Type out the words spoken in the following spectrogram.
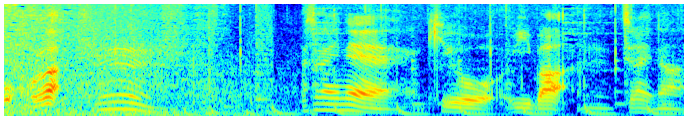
おこれは。うん。さすがにね Q をウィーバー、うん、辛いな。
